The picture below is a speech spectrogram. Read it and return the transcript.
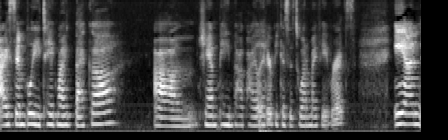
I simply take my Becca um, Champagne Pop Highlighter because it's one of my favorites. And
